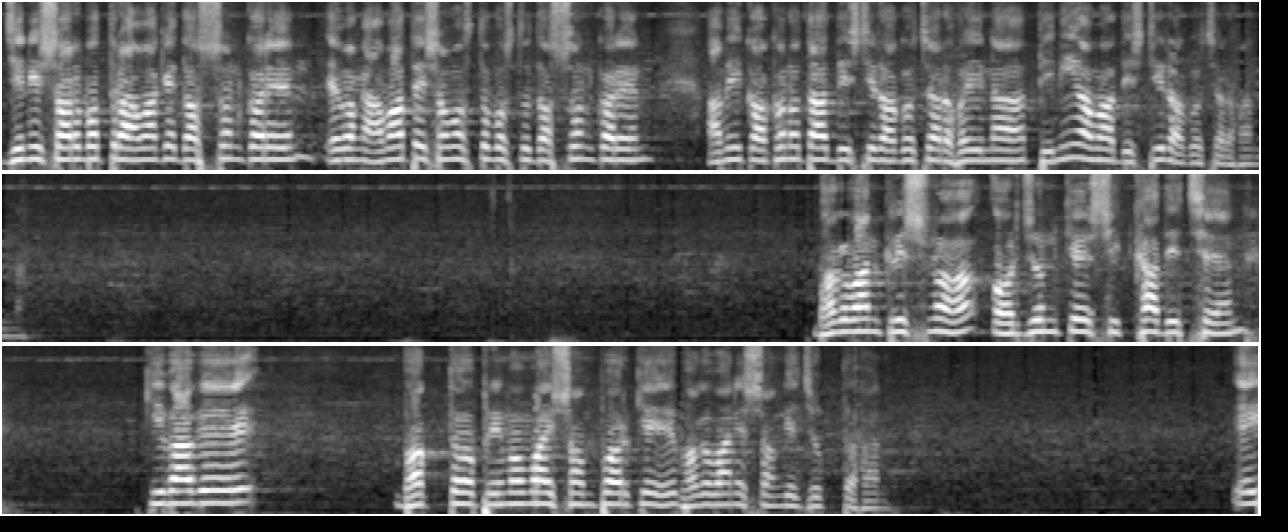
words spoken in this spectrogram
যিনি সর্বত্র আমাকে দর্শন করেন এবং আমাতে সমস্ত বস্তু দর্শন করেন আমি কখনো তার দৃষ্টির অগোচর হই না তিনি আমার দৃষ্টির অগোচর হন না। ভগবান কৃষ্ণ অর্জুনকে শিক্ষা দিচ্ছেন, কীভাবে ভক্ত প্রেমময় সম্পর্কে ভগবানের সঙ্গে যুক্ত হন। এই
